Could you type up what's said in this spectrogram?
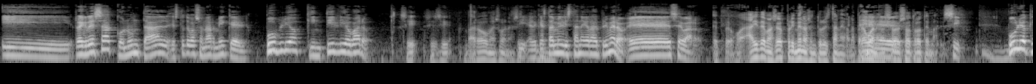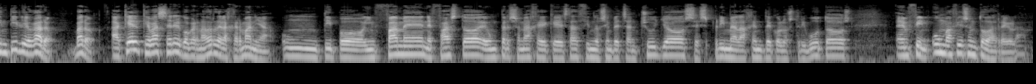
Y regresa con un tal, esto te va a sonar, Miquel, Publio Quintilio Varo. Sí, sí, sí. Varo me suena, Sí, sí. el que está en mi lista negra el primero, ese Varo. Eh, hay demasiados primeros en tu lista negra, pero bueno, Eh, eso es otro tema. Sí. Publio Quintilio Garo, Varo, aquel que va a ser el gobernador de la Germania, un tipo infame, nefasto, eh, un personaje que está haciendo siempre chanchullos, se exprime a la gente con los tributos, en fin, un mafioso en toda regla.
